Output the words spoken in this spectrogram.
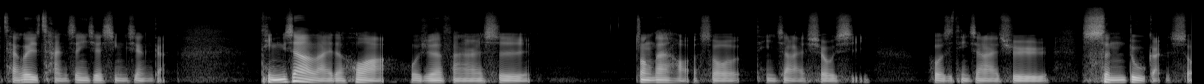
才会产生一些新鲜感。停下来的话，我觉得反而是状态好的时候停下来休息，或者是停下来去深度感受。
